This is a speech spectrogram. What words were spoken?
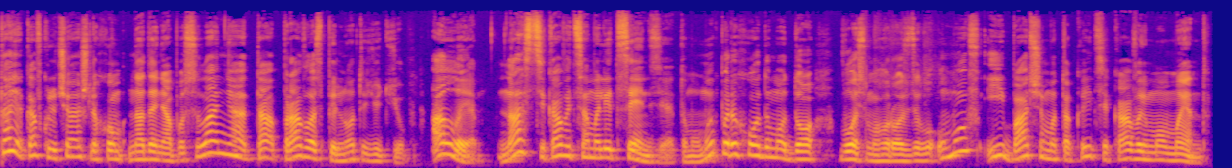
та яка включає шляхом надання посилання та правила спільноти YouTube. Але нас цікавить саме ліцензія, тому ми переходимо переходимо до восьмого розділу умов і бачимо такий цікавий момент.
